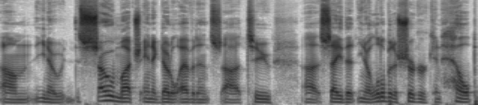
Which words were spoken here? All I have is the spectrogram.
um, you know so much anecdotal evidence to uh, say that you know a little bit of sugar can help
